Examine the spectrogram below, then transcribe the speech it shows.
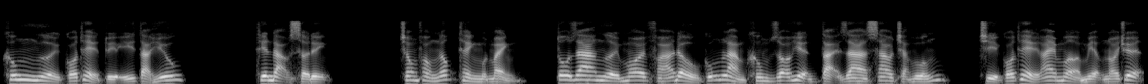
không người có thể tùy ý tả hữu. Thiên đạo sở định. Trong phòng ngốc thành một mảnh, tô ra người moi phá đầu cũng làm không rõ hiện tại ra sao chẳng huống, chỉ có thể ai mở miệng nói chuyện,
